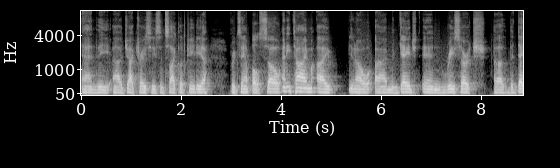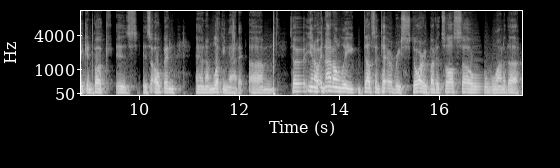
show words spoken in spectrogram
and the uh, Jack Tracy's Encyclopedia, for example. So anytime I, you know, I'm engaged in research, uh, the Dakin book is is open, and I'm looking at it. Um, so you know, it not only delves into every story, but it's also one of the,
